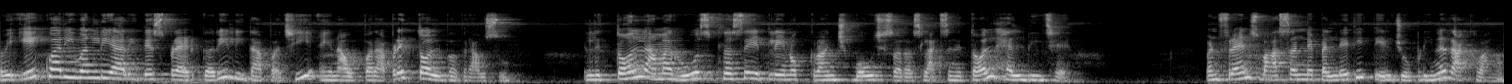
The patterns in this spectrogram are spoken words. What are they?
હવે એકવાર ઇવનલી આ રીતે સ્પ્રેડ કરી લીધા પછી એના ઉપર આપણે તલ ભભરાવશું. એટલે તલ આમાં રોસ્ટ થશે એટલે એનો ક્રંચ બહુ જ સરસ લાગશે અને તલ હેલ્ધી છે. પણ ફ્રેન્ડ્સ વાસણને પહેલેથી તેલ ચોપડીને રાખવાનું.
